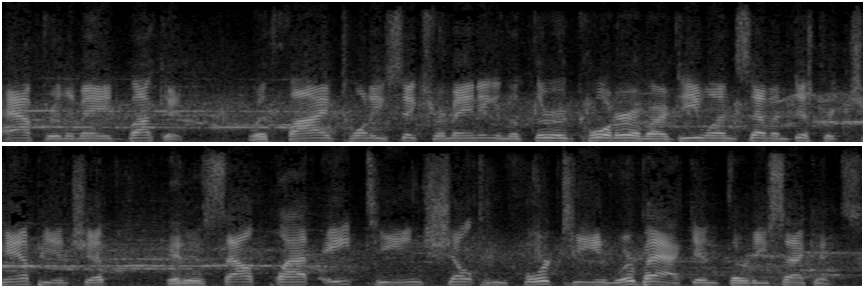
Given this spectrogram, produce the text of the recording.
after the made bucket. With 5.26 remaining in the third quarter of our D17 District Championship, it is South Platte 18, Shelton 14. We're back in 30 seconds.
